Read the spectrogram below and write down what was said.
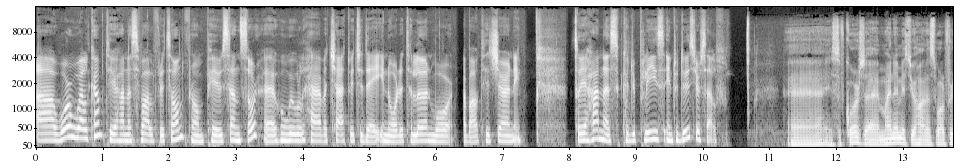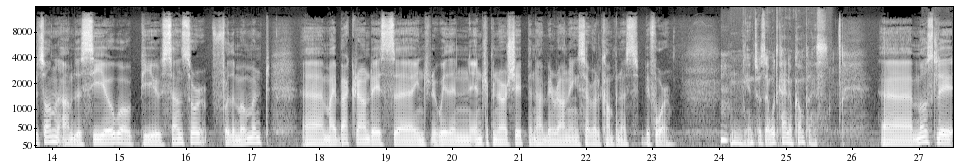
A warm welcome to Johannes Walfridsson from PU Sensor, uh, whom we will have a chat with today in order to learn more about his journey. So, Johannes, could you please introduce yourself? Uh, yes, of course. Uh, my name is Johannes Walfridsson. I'm the CEO of PU Sensor for the moment. Uh, my background is uh, in, within entrepreneurship, and I've been running several companies before. Mm, interesting. What kind of companies? Uh, mostly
